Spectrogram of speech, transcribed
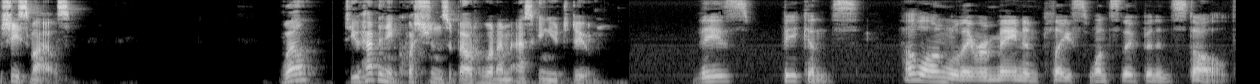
she smiles. Well, do you have any questions about what I'm asking you to do? These beacons, how long will they remain in place once they've been installed?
